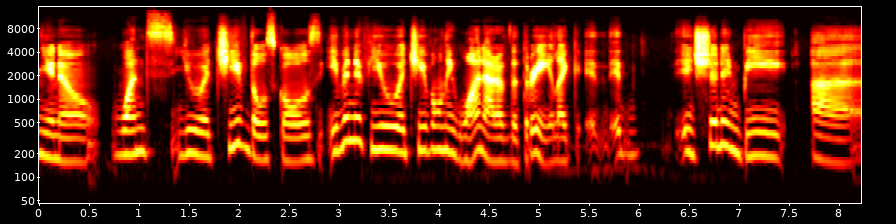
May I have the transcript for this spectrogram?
you know, once you achieve those goals, even if you achieve only one out of the three, like it, it, it shouldn't be uh,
